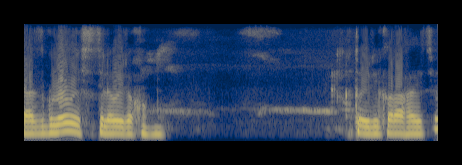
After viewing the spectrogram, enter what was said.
গাছগুলোও এসেছিল ওই রকম তৈরি করা হয়েছে।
